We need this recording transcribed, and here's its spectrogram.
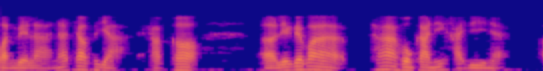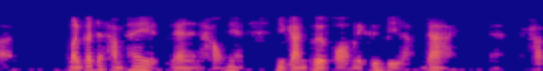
วันเวลาณเจ้าพระยานะครับก็เรียกได้ว่าถ้าโครงการนี้ขายดีเนี่ย มันก็จะทำให้แลนด์เฮาส์เนี่ยมีการเพอร์ฟอร์มในครึ่งปีหลังได้นะครับ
